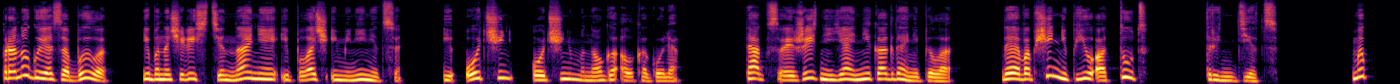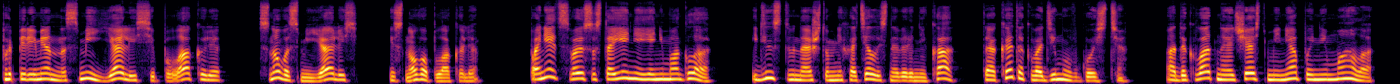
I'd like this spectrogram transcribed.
Про ногу я забыла, ибо начались стенания и плач именинницы, и очень-очень много алкоголя. Так в своей жизни я никогда не пила. Да я вообще не пью, а тут трындец. Мы попеременно смеялись и плакали, снова смеялись и снова плакали. Понять свое состояние я не могла. Единственное, что мне хотелось наверняка, так это к Вадиму в гости. Адекватная часть меня понимала,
